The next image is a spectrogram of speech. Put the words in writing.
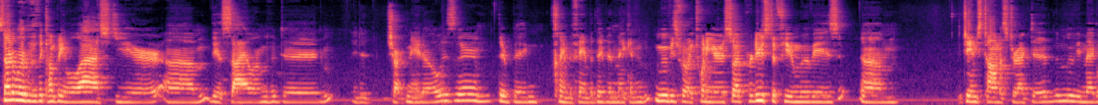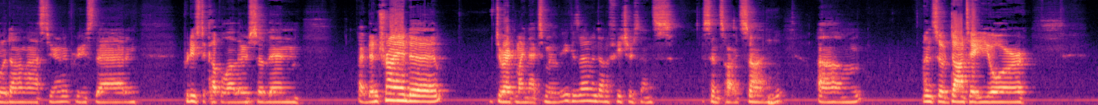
started working with the company last year. Um, the Asylum, who did they did Sharknado, is their their big claim to fame, but they've been making movies for like twenty years. So I produced a few movies. Um, James Thomas directed the movie Megalodon last year, and I produced that, and produced a couple others. So then I've been trying to direct my next movie because I haven't done a feature since since Hard Sun. Um, and so Dante Yore,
